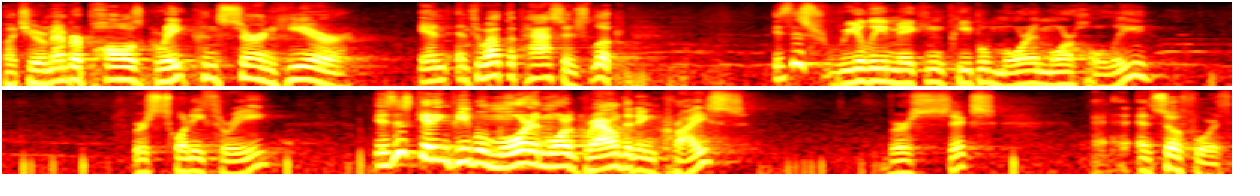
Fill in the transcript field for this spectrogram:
But you remember Paul's great concern here and, and throughout the passage. Look, is this really making people more and more holy? Verse 23. Is this getting people more and more grounded in Christ? Verse 6, and so forth.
